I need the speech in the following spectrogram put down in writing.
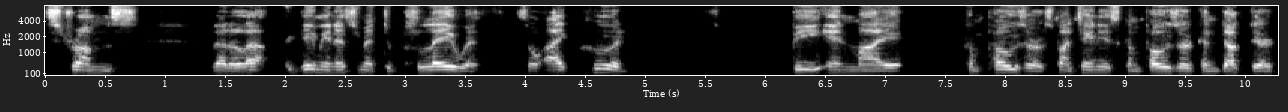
strums that allow, gave me an instrument to play with. So I could be in my composer, spontaneous composer, conductor,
